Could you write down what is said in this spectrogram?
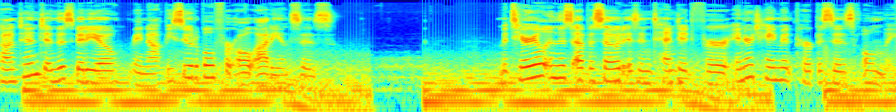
content in this video may not be suitable for all audiences. Material in this episode is intended for entertainment purposes only.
